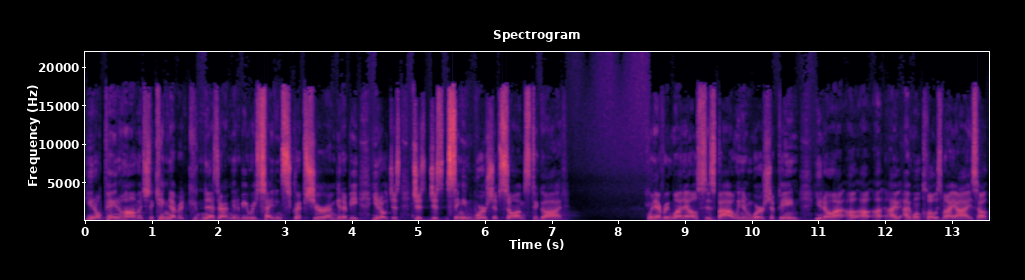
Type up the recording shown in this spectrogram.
you know, paying homage to King Nebuchadnezzar, I'm going to be reciting scripture. I'm going to be, you know, just, just, just singing worship songs to God. When everyone else is bowing and worshiping, you know, I, I, I, I won't close my eyes. I'll...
